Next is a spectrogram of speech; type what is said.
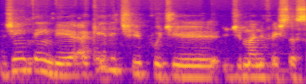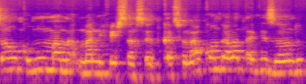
de entender aquele tipo de, de manifestação como uma manifestação educacional quando ela está visando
